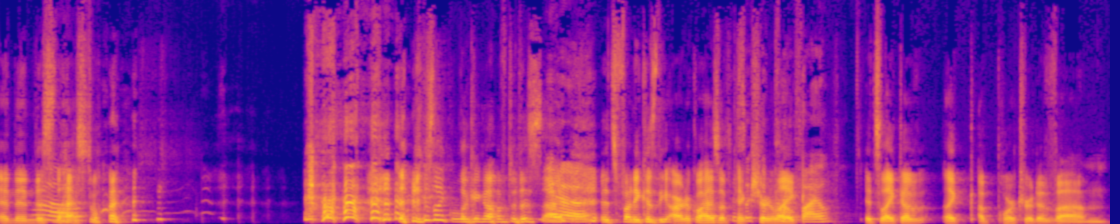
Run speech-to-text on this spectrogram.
and then this last one. They're just like looking off to the side. Yeah. It's funny because the article has a It's like picture like profile. It's like a like a portrait of um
